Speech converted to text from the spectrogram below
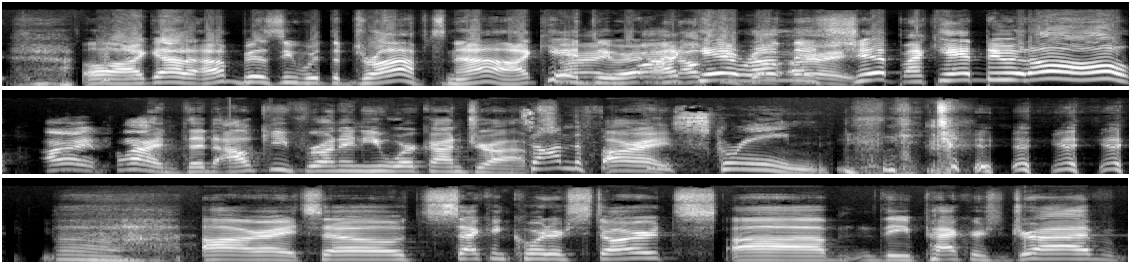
Oh, I got. to I'm busy with the drops now. I can't All do it. fine, I can't run going. this All right. ship. I can't do it all. All right, fine. Then I'll keep running. You work on drops. It's on the fucking right. screen. All right, so second quarter starts. Um, the Packers drive.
